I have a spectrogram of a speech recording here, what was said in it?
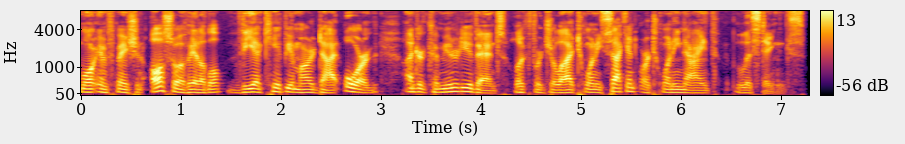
More information also available via kvmr.org under community events. Look for July 22nd or 29th listings.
